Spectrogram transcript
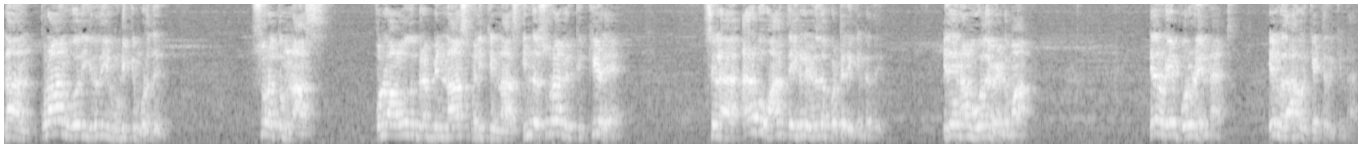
நான் குர்ஆன் ஓதி இறுதியில் முடிக்கும் பொழுது சூரத்தும் நாஸ் குல் அஊது பிரப்பின் நாஸ் மலிக்கின் நாஸ் இந்த சூறாவிற்கு கீழே சில அரபு வார்த்தைகள் எழுதப்பட்டிருக்கின்றது இதை நான் ஓத வேண்டுமா இதனுடைய பொருள் என்ன என்பதாக அவர் கேட்டிருக்கின்றார்.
